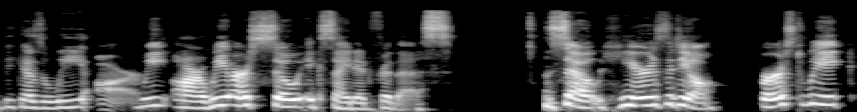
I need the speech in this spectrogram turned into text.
Because we are. We are. We are so excited for this. So here's the deal. First week,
